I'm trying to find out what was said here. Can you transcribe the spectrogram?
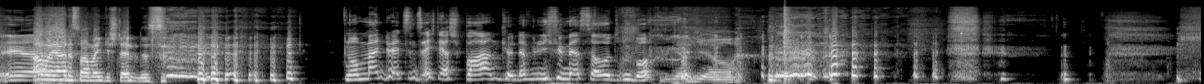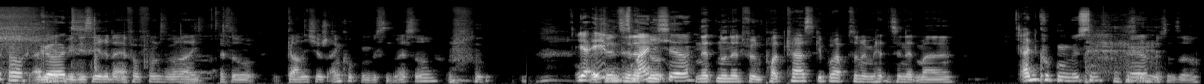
Ja. Aber ja, das war mein Geständnis. oh Mann, du hättest uns echt ersparen können, da bin ich viel mehr sauer drüber. Ja, ich auch. Oh Gott. hätten wir die Serie dann einfach von also gar nicht erst angucken müssen, weißt du? Ja, Wir eben, das meine nicht ich ja. nur, Nicht nur nicht für einen Podcast gebracht, sondern wir hätten sie nicht mal Angucken müssen. Ja. müssen, so.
